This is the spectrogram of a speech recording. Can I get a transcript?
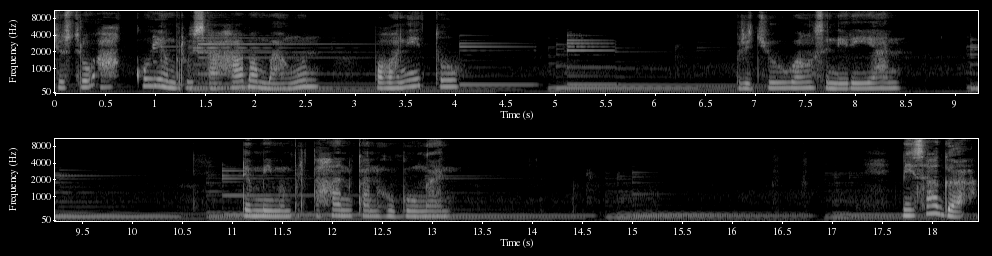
justru aku yang berusaha membangun pohon itu? Berjuang sendirian demi mempertahankan hubungan. Bisa gak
